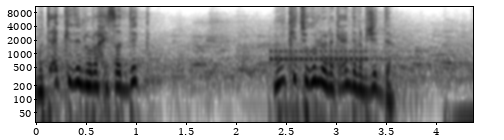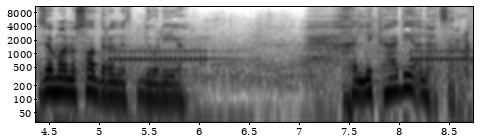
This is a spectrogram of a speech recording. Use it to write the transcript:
متأكد إنه راح يصدق؟ ممكن تقول له إنك عندنا بجدة. زمانه صادر الدولية خليك هادي أنا حتصرف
